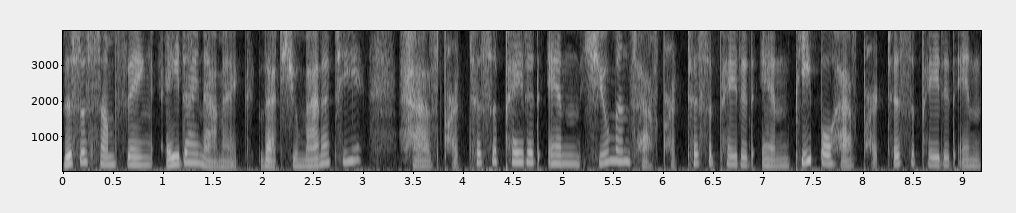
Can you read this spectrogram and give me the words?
This is something, a dynamic that humanity has participated in, humans have participated in, people have participated in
